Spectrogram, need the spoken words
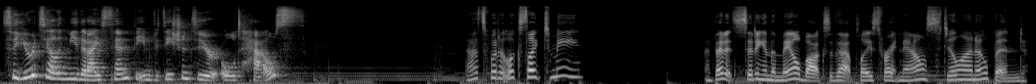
So you're telling me that I sent the invitation to your old house? That's what it looks like to me. I bet it's sitting in the mailbox of that place right now, still unopened.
